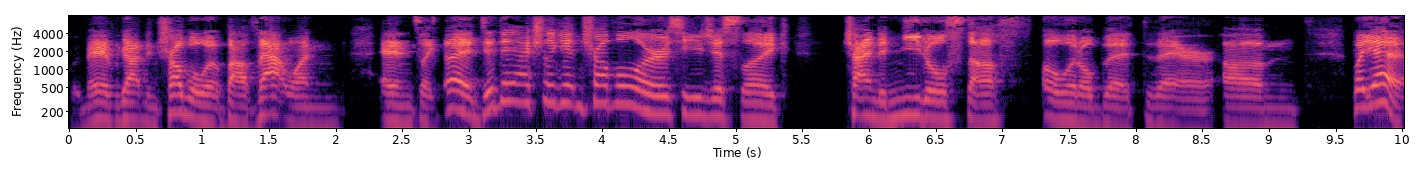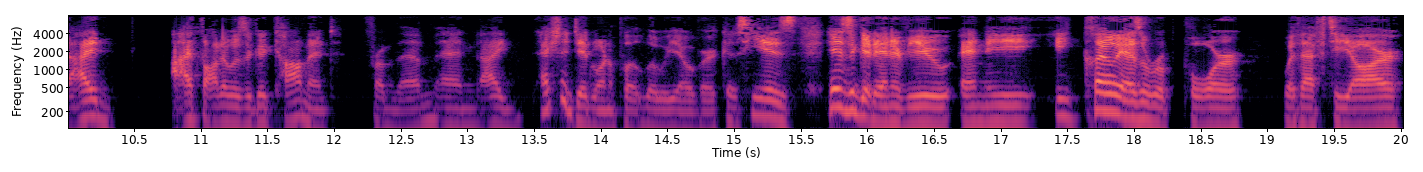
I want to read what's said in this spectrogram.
we may have gotten in trouble about that one. And it's like hey, did they actually get in trouble or is he just like trying to needle stuff a little bit there? Um but yeah I I thought it was a good comment from them. And I actually did want to put Louis over because he is he is a good interview and he he clearly has a rapport with FTR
